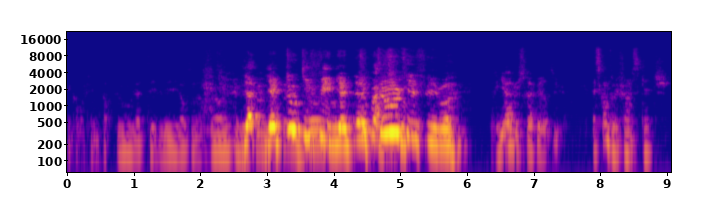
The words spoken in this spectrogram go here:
Mec, on va filmer partout, la télé, l'ordinateur, le Il y a, téléphone, y a tout qui filme, il y a Il y a tout tout qui filme Rien ne sera perdu. Est-ce qu'on devrait faire un sketch?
